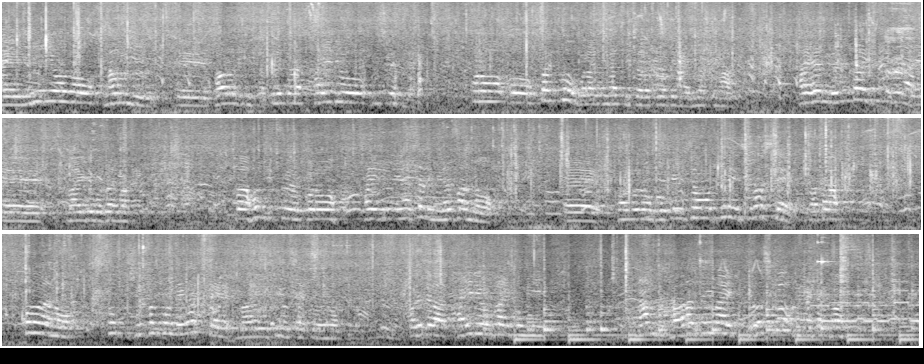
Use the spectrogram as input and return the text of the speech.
えー、民謡の南部、えー、パワー銀座、それから大量節ですね、この2つをご覧になっていただくわけになりますが、大変めでたい、えー、舞でございます。まあ、本日、この会場にいらっしゃる皆さんの、えー、今後のご健勝を記念しまして、またコロナの収束を願って舞を披露したいと思います。それでは大量買い込み南部河原住まいよろしくお願いいたします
